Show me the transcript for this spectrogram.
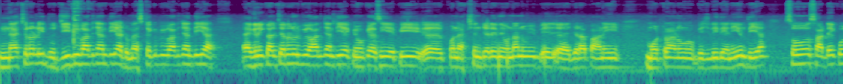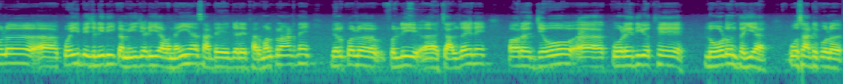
ਨੈਚੁਰਲੀ ਦੂਜੀ ਵੀ ਵੱਧ ਜਾਂਦੀ ਆ ਡੋਮੈਸਟਿਕ ਵੀ ਵੱਧ ਜਾਂਦੀ ਆ ਐਗਰੀਕਲਚਰਲ ਵੀ ਵੱਧ ਜਾਂਦੀ ਹੈ ਕਿਉਂਕਿ ਅਸੀਂ ਏਪੀ ਕਨੈਕਸ਼ਨ ਜਿਹੜੇ ਨੇ ਉਹਨਾਂ ਨੂੰ ਵੀ ਬਿ- ਜਿਹੜਾ ਪਾਣੀ, ਮੋਟਰਾਂ ਨੂੰ ਬਿਜਲੀ ਦੇਣੀ ਹੁੰਦੀ ਆ। ਸੋ ਸਾਡੇ ਕੋਲ ਕੋਈ ਬਿਜਲੀ ਦੀ ਕਮੀ ਜਿਹੜੀ ਆ ਉਹ ਨਹੀਂ ਆ। ਸਾਡੇ ਜਿਹੜੇ ਥਰਮਲ ਪਲਾਂਟ ਨੇ ਬਿਲਕੁਲ ਫੁੱਲੀ ਚੱਲ ਰਹੇ ਨੇ ਔਰ ਜੋ ਕੋਲੇ ਦੀ ਉੱਥੇ ਲੋਡ ਹੁੰਦੀ ਆ ਉਹ ਸਾਡੇ ਕੋਲ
